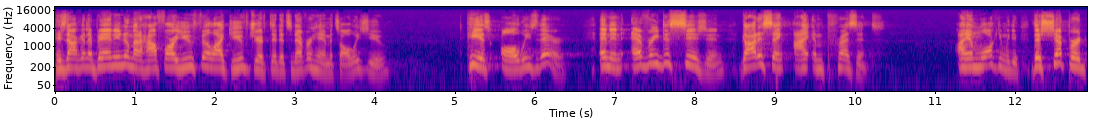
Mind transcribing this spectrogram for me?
He's not going to abandon you no matter how far you feel like you've drifted. It's never Him, it's always you. He is always there. And in every decision, God is saying, I am present. I am walking with you. The shepherd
